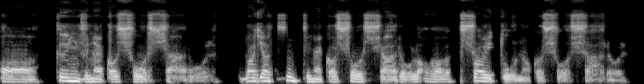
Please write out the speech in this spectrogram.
a könyvnek a sorsáról, vagy a cikknek a sorsáról, a sajtónak a sorsáról.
